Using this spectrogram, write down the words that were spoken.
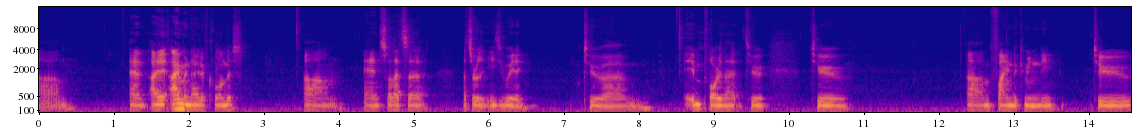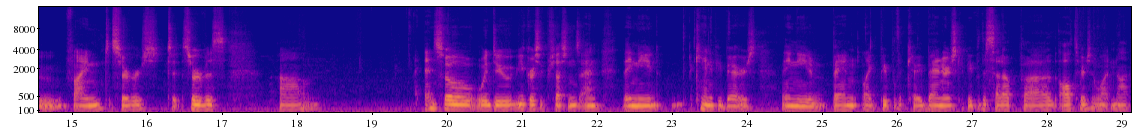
um, and I I'm a Knight of Columbus, um, and so that's a that's a really easy way to to um, implore that to to um, find a community to find servers to service um, and so we do Eucharistic processions and they need canopy bearers they need ban like people to carry banners people to set up uh, altars and whatnot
